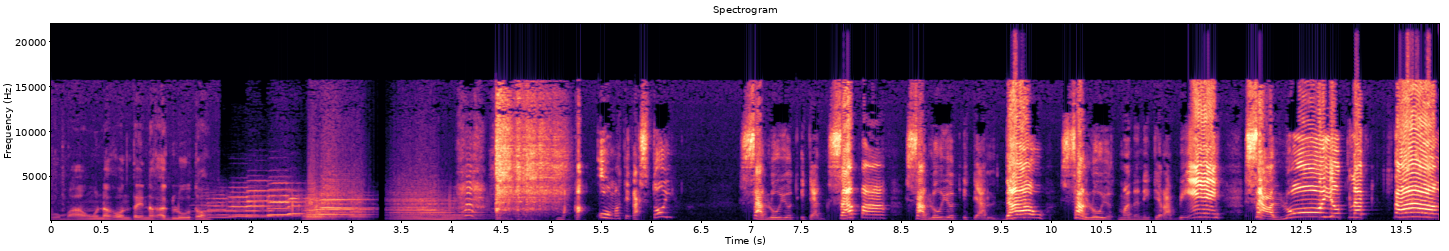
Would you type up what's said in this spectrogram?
Bumangon ako, antay nakagluto. Makauma ti kastoy! Saluyot iti agsapa, saluyot iti aldaw, saluyot man ni ti rabii, saluyot latang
